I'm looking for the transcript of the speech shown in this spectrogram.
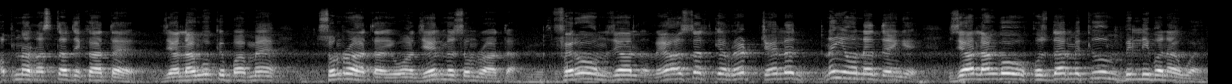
अपना रास्ता दिखाता है। ज़्यालांगो के मैं सुन रहा था, वहाँ जेल में सुन रहा था। फ़िरौन ज़िया रियासत के रेड चैलेंज नहीं होने देंगे ज़िया लांगो खुशदार में क्यों बिल्ली बना हुआ है?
